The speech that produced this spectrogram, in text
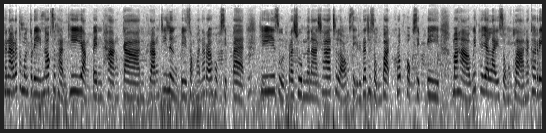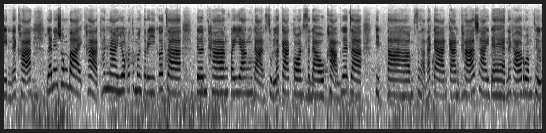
คณะรัฐมนตรีนอกสถานที่อย่างเป็นทางการครั้งที่ 1 ปี 2568 ที่ศูนย์ประชุมนานาชาติฉลองสิริราชสมบัติครบ 60 ปี มหาวิทยาลัยสงขลานครินทร์นะคะ และในช่วงบ่ายค่ะ ท่านนายกรัฐมนตรีก็จะเดินทางไปยังด่านศุลกากรสะเดาค่ะ เพื่อจะติดตามสถานการณ์การค้าชายแดนนะคะ รวมถึง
